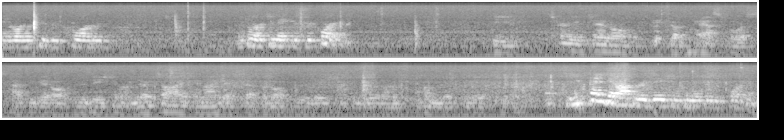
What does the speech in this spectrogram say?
in order to record, in order to make this recording. The Attorney General Drug Task Force had to get authorization on their side, and I get separate authorization to do it on, from the, the FBI. So you can get authorization to make a recording.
